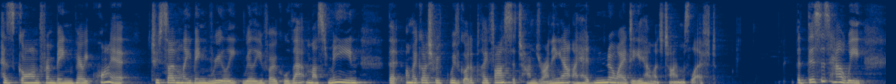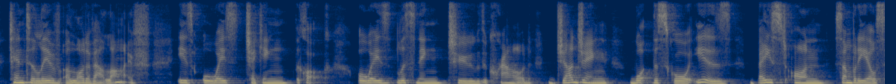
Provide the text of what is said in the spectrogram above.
has gone from being very quiet to suddenly being really, really vocal. That must mean that, oh my gosh, we've, we've got to play faster. Time's running out. I had no idea how much time was left. But this is how we tend to live a lot of our life is always checking the clock, always listening to the crowd, judging what the score is based on somebody else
